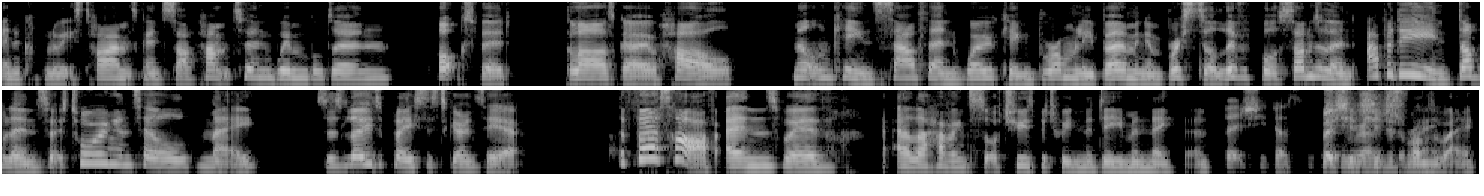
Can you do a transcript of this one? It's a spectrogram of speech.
in a couple of weeks' time. It's going to Southampton, Wimbledon, Oxford, Glasgow, Hull, Milton Keynes, Southend, Woking, Bromley, Birmingham, Bristol, Liverpool, Sunderland, Aberdeen, Dublin. So it's touring until May. So there's loads of places to go and see it. The first half ends with Ella having to sort of choose between Nadim and Nathan But she doesn't. but she, she, just runs away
